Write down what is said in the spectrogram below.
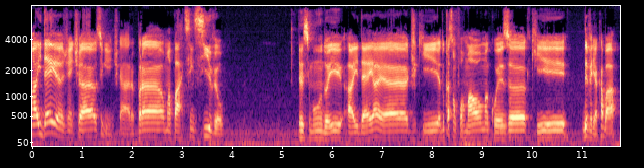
a ideia gente é o seguinte cara para uma parte sensível desse mundo aí, a ideia é de que educação formal é uma coisa que deveria acabar,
